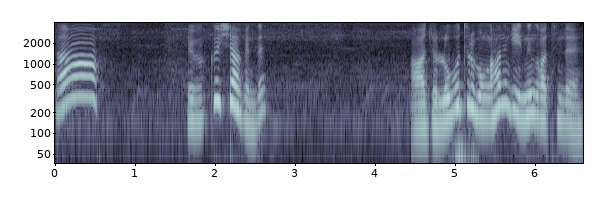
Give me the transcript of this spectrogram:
아! 이거 끝이야 근데? 아 저 로봇으로 뭔가 하는 게 있는 것 같은데.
